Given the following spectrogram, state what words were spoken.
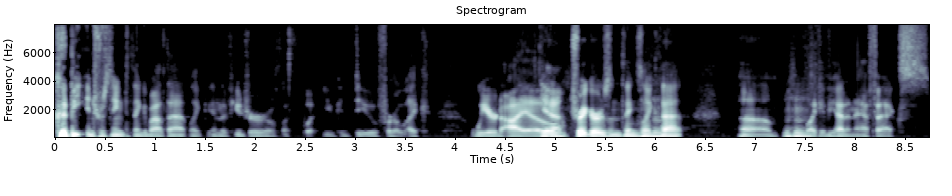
could be interesting to think about that like in the future of like what you could do for like weird IO Yeah. triggers and things Mhm. like that. Um, Mhm. like if you had an FX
